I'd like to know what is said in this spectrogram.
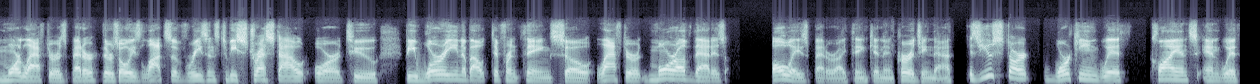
more laughter is better. There's always lots of reasons to be stressed out or to be worrying about different things. So, laughter, more of that is always better, I think, and encouraging that. As you start working with clients and with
